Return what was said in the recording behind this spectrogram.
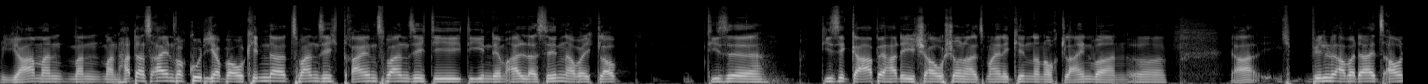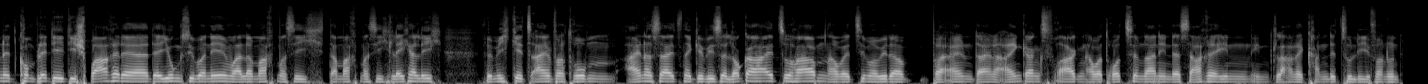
Ja, man, man, man hat das einfach gut. Ich habe auch Kinder, 20, 23, die, die in dem Alter sind, aber ich glaube, diese, diese Gabe hatte ich auch schon, als meine Kinder noch klein waren. Äh, ja, ich will aber da jetzt auch nicht komplett die, die Sprache der, der Jungs übernehmen, weil da macht man sich, da macht man sich lächerlich. Für mich geht es einfach darum, einerseits eine gewisse Lockerheit zu haben, aber jetzt sind wir wieder bei einem deiner Eingangsfragen, aber trotzdem dann in der Sache in, in klare Kante zu liefern. Und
